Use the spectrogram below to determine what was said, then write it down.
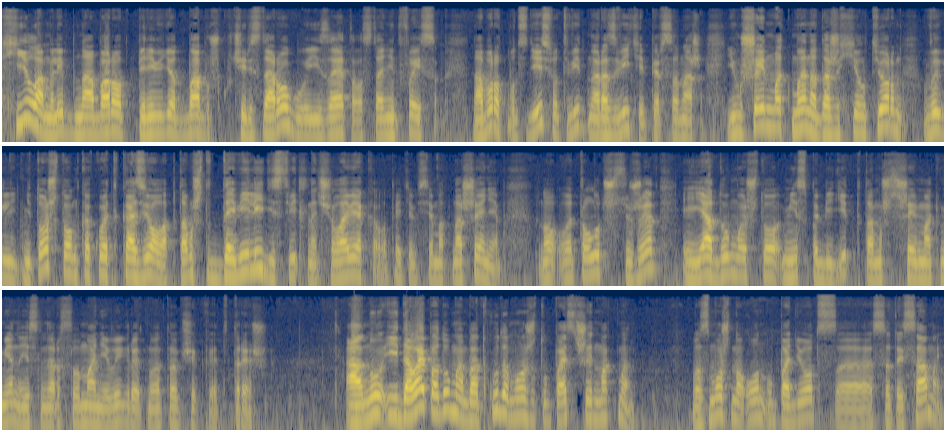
хилом, либо наоборот переведет бабушку через дорогу и из-за этого станет фейсом. Наоборот, вот здесь вот видно развитие персонажа. И у Шейн Макмена даже хил-терн выглядит не то, что он какой-то козел, а потому что довели действительно человека вот этим всем отношениям. Но это лучший сюжет, и я думаю, что Мисс победит, потому что Шейн Макмен, если на Расселмане выиграет, ну это вообще какая-то трэш. А, ну и давай подумаем, откуда может упасть Шейн Макмен. Возможно, он упадет с, э, с этой самой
